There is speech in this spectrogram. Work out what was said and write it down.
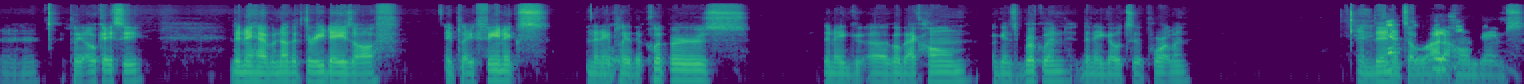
hmm Play OKC. Then they have another three days off. They play Phoenix, and then they Ooh. play the Clippers. Then they uh, go back home against Brooklyn. Then they go to Portland, and then That's it's a lot of home games.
